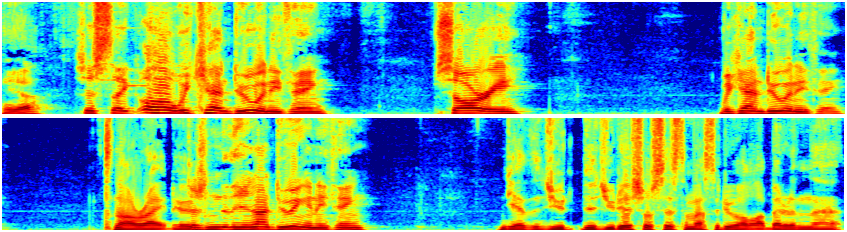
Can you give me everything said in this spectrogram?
Yeah, Just like, oh, we can't do anything. Sorry, we can't do anything. it's not right, dude. There's, they're not doing anything. yeah, the ju- the judicial system has to do a lot better than that.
